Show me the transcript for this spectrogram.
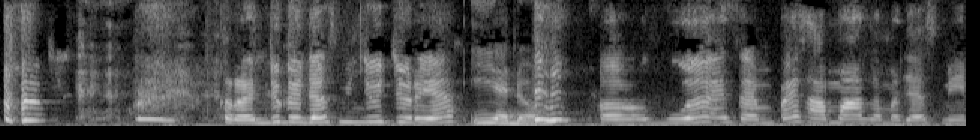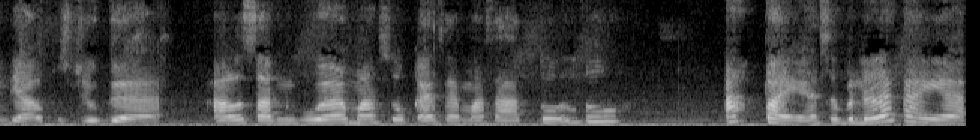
Keren juga Jasmine jujur ya. Iya dong Kalau gue SMP sama sama Jasmine di Alpus juga. Alasan gue masuk SMA 1 tuh apa ya? Sebenarnya kayak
